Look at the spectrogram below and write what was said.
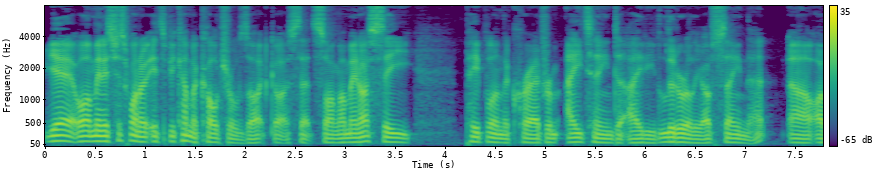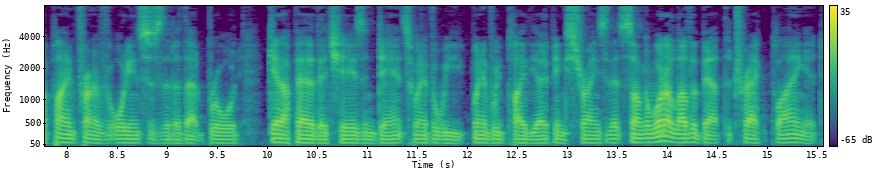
Yeah, well, I mean, it's just one of it's become a cultural zeitgeist. That song. I mean, I see people in the crowd from 18 to 80. Literally, I've seen that. Uh, I play in front of audiences that are that broad, get up out of their chairs and dance whenever we whenever we play the opening strains of that song. And what I love about the track playing it,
